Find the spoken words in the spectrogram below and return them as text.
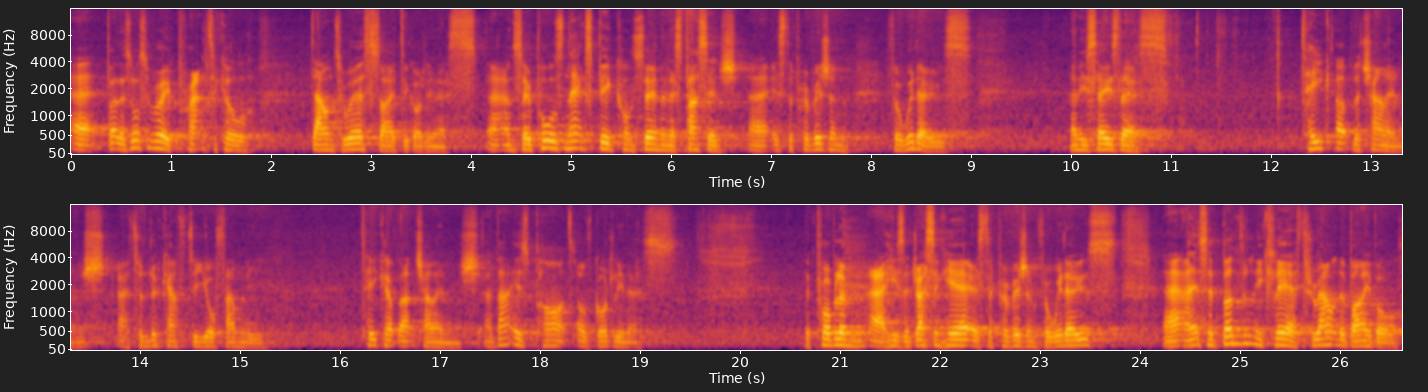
but there's also a very practical down to earth side to godliness. Uh, and so, Paul's next big concern in this passage uh, is the provision for widows. And he says this Take up the challenge uh, to look after your family. Take up that challenge. And that is part of godliness. The problem uh, he's addressing here is the provision for widows. Uh, and it's abundantly clear throughout the Bible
